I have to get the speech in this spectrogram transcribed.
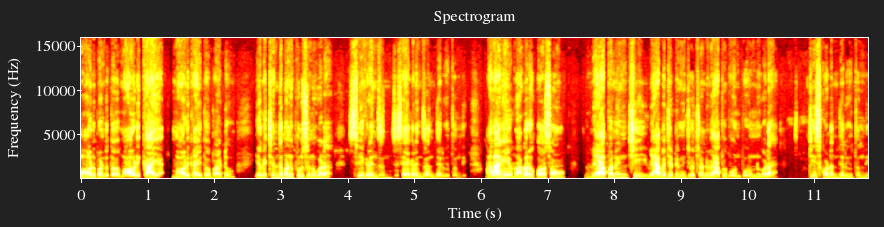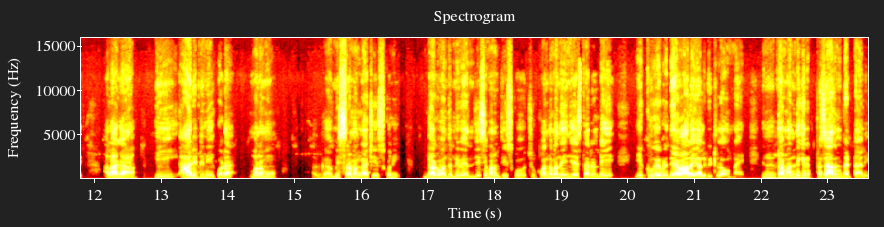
మామిడి పండుతో మామిడి కాయ మామిడికాయతో పాటు ఈ యొక్క చింతపండు పులుసును కూడా స్వీకరించడం సేకరించడం జరుగుతుంది. అలాగే వగరు కోసం వేప నుంచి వేప చెట్టు నుంచి వచ్చినటువంటి వేప పువ్వు పువ్వును కూడా తీసుకోవడం జరుగుతుంది. అలాగా ఈ ఆరిటిని కూడా మనము గ- మిశ్రమంగా చేసుకుని భగవంతుని నివేదన చేసి మనం తీసుకోవచ్చు. కొంతమంది ఏం చేస్తారంటే ఎక్కువగా ఇప్పుడు దేవాలయాలు వీటిలో ఉన్నాయి. ఇంతమందికి ప్రసాదం పెట్టాలి.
